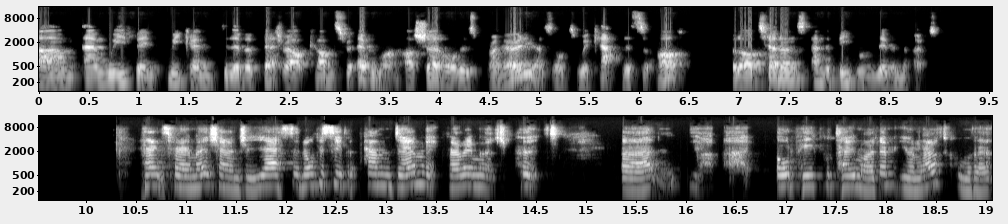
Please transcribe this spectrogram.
Um, and we think we can deliver better outcomes for everyone. Our shareholders primarily, as obviously we're capitalists at heart, but our tenants and the people who live in the homes. Thanks very much, Andrew. Yes, and obviously the pandemic very much put uh, old people home. I don't think you're allowed to call that,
